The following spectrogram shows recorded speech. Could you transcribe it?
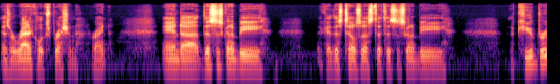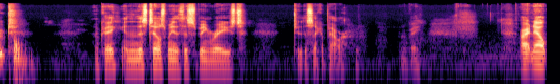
as a radical expression, right? And uh, this is going to be, okay, this tells us that this is going to be a cubed root okay? And then this tells me that this is being raised to the second power, okay? All right, now,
